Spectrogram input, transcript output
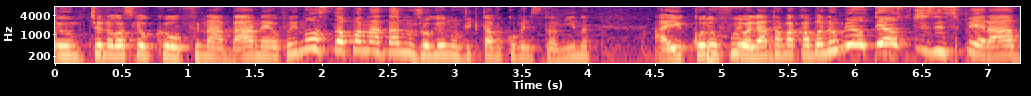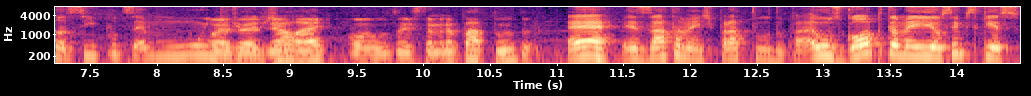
eu- tinha um negócio que eu, que eu fui nadar, né? Eu falei, nossa, dá pra nadar no jogo. Eu não vi que tava comendo estamina. Aí quando eu fui olhar, tava acabando. Eu, meu Deus, desesperado, assim. Putz, é muito Pô, é divertido. dia like, pô, usa estamina pra tudo. É, exatamente, pra tudo. Os golpes também, eu sempre esqueço.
